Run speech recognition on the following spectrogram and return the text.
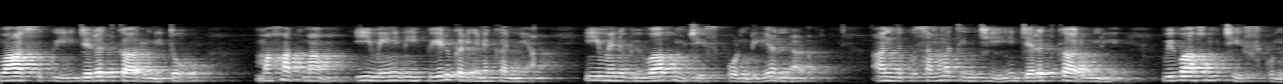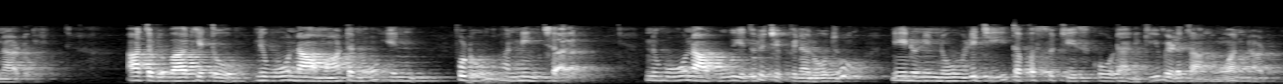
వాసుకి జరత్కారునితో మహాత్మా ఈమె నీ పేరు కలిగిన కన్య ఈమెను వివాహం చేసుకోండి అన్నాడు. అందుకు సమ్మతించి జరత్కారుని వివాహం చేసుకున్నాడు. అతడు భార్యతో నువ్వు నా మాటను ఎప్పుడు మన్నించాలి? నువ్వు నాకు ఎదురు చెప్పిన రోజు నేను నిన్ను విడిచి తపస్సు చేసుకోవడానికి వెళతాను అన్నాడు.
